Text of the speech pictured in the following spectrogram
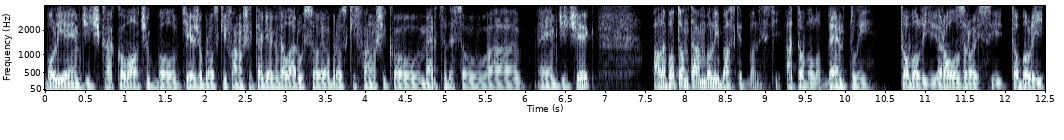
boli AMG, Kovalčuk bol tiež obrovský fanúšik, tak jak veľa Rusov je obrovských fanúšikov Mercedesov a AMG-čiek. Ale potom tam boli basketbalisti. A to bolo Bentley, to boli Rolls Royce, to boli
